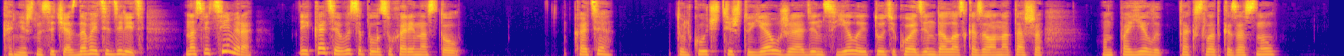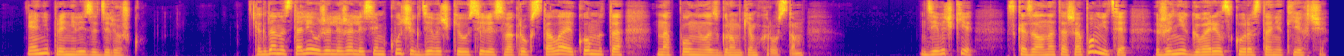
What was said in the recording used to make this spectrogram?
«Конечно, сейчас, давайте делить. Нас ведь семеро?» И Катя высыпала сухари на стол. «Катя, только учти, что я уже один съела и Тотику один дала», — сказала Наташа. Он поел и так сладко заснул. И они принялись за дележку. Когда на столе уже лежали семь кучек, девочки уселись вокруг стола, и комната наполнилась громким хрустом. «Девочки», — сказала Наташа, — «а помните, жених говорил, скоро станет легче?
